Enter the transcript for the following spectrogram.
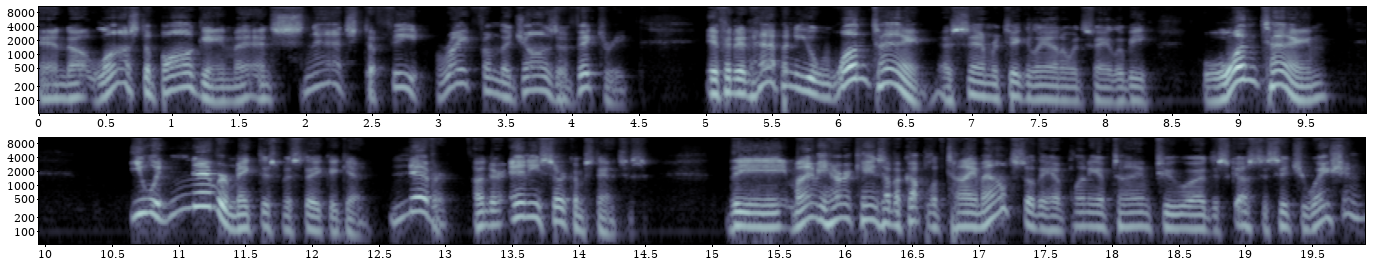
and uh, lost a ball game and snatched defeat right from the jaws of victory. If it had happened to you one time, as Sam Rutigliano would say, Libby, one time, you would never make this mistake again. Never, under any circumstances. The Miami Hurricanes have a couple of timeouts, so they have plenty of time to uh, discuss the situation.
